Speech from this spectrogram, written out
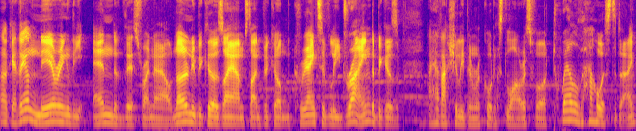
Okay, I think I'm nearing the end of this right now. Not only because I am starting to become creatively drained, because I have actually been recording Stellaris for 12 hours today,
